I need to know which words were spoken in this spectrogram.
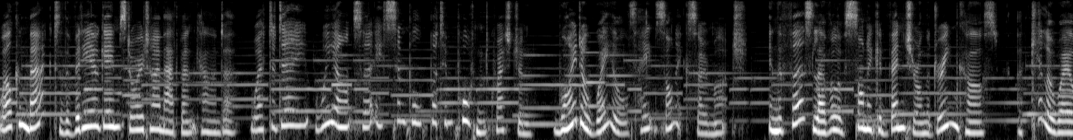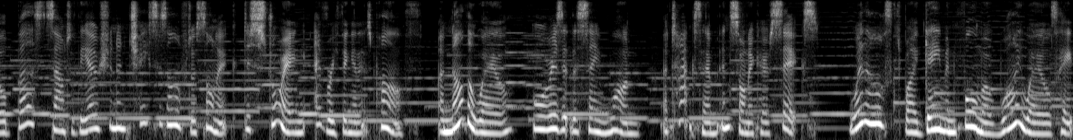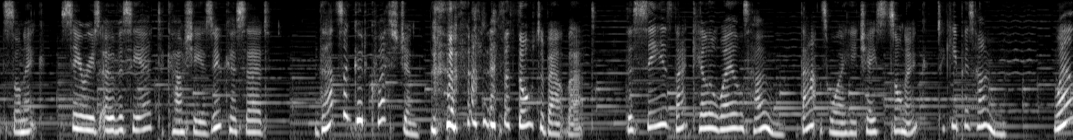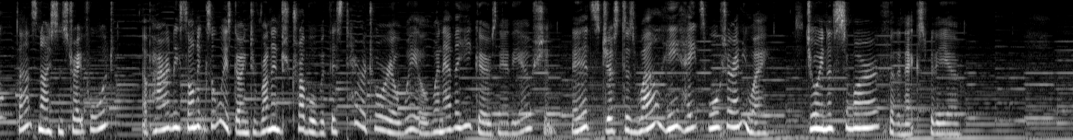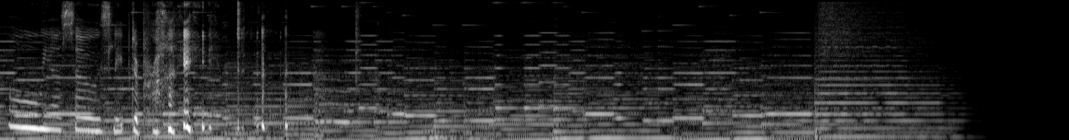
Welcome back to the Video Game Storytime Advent Calendar, where today we answer a simple but important question. Why do whales hate Sonic so much? In the first level of Sonic Adventure on the Dreamcast, a killer whale bursts out of the ocean and chases after Sonic, destroying everything in its path. Another whale, or is it the same one, attacks him in Sonic 06. When asked by Game Informer why whales hate Sonic, Series overseer Takashi Iizuka said, That's a good question. I never thought about that. The sea is that killer whale's home. That's why he chased Sonic, to keep his home. Well, that's nice and straightforward. Apparently Sonic's always going to run into trouble with this territorial whale whenever he goes near the ocean. It's just as well he hates water anyway. Join us tomorrow for the next video. Oh, we are so sleep deprived.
